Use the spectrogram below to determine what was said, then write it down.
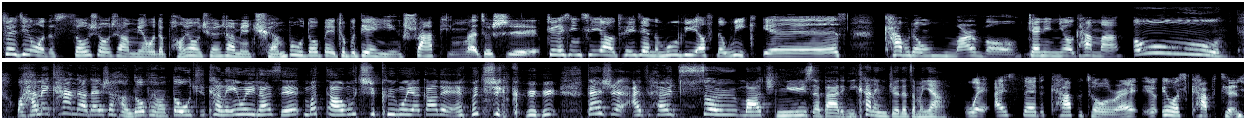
最近我的 social 上面，我的朋友圈上面全部都被这部电影刷屏了。就是这个星期要推荐的 movie of the week is Captain Marvel。Jenny，你有看吗？哦，我还没看到，但是很多朋友都去看了，因为伊拉侪没带我去看，我也刚才还没去看。但是 I've heard so much news about it，你看了你觉得怎么样 Wait, I said capital, right? It, it was Captain.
